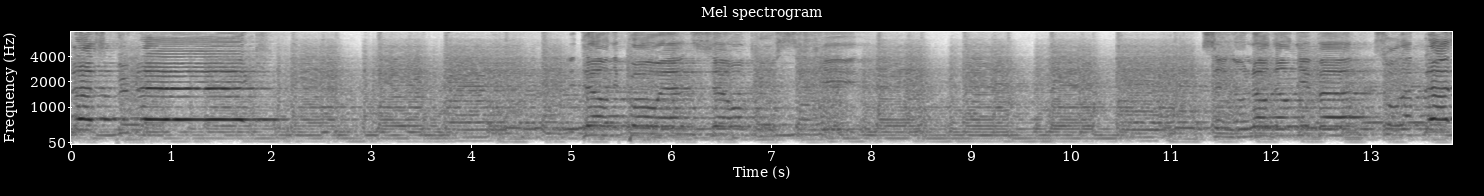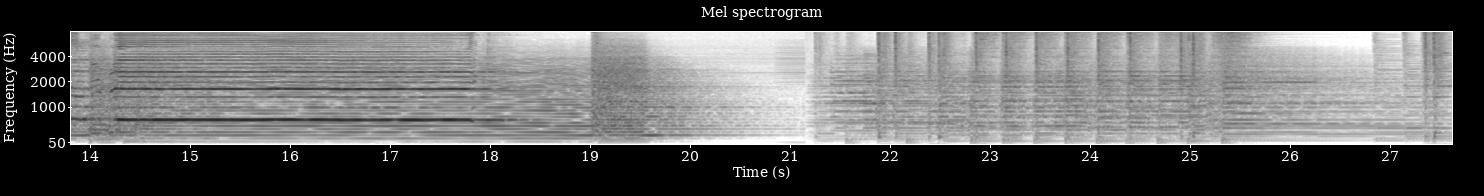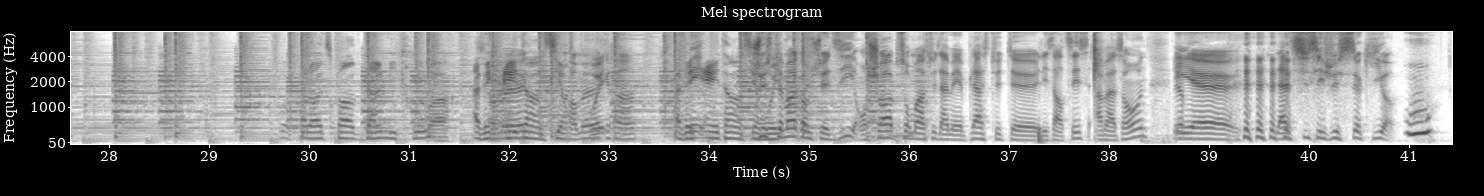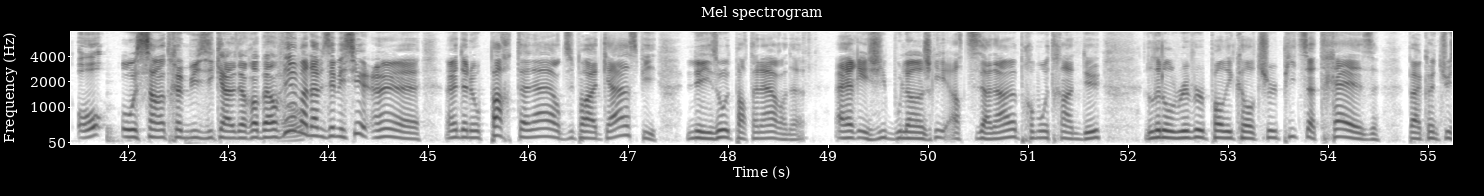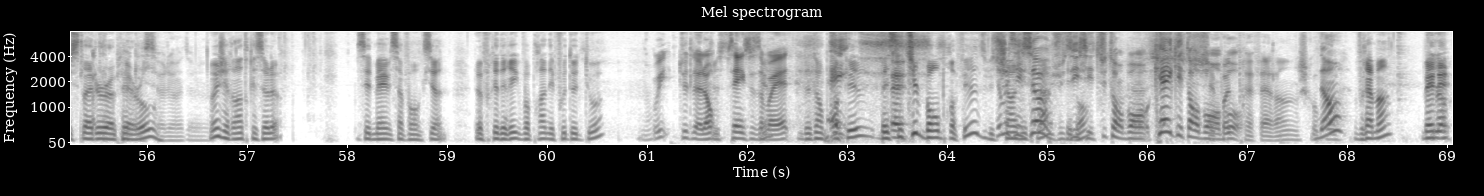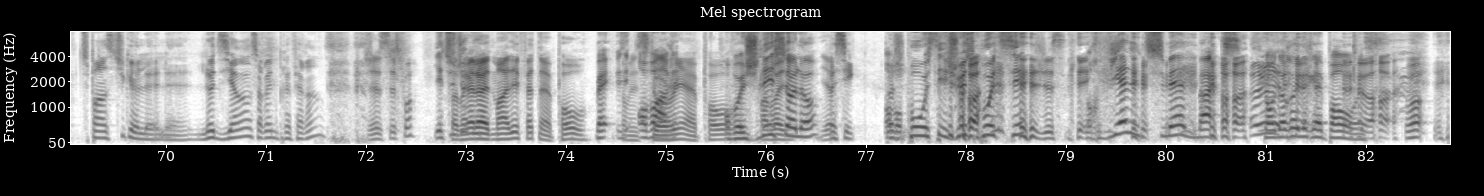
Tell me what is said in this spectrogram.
vers intention. Comme un Oui. grand. Avec Mais intention. oui. Justement, comme je te dis, on chope sûrement tous de la même place, tous euh, les artistes Amazon. Et euh, là-dessus, c'est juste ça qu'il y a. Ou Oh! au Centre musical de Robertville, Oh. mesdames et messieurs, un, euh, un de nos partenaires du podcast. Puis les autres partenaires, on a RJ Boulangerie Artisanale, Promo 32, Little River Polyculture, Pizza 13, Backcountry Slater Attends, Apparel. Oui, j'ai rentré ça là. C'est de même, ça fonctionne. Là, Frédéric va prendre des photos de toi, Oui, tout le long. Juste- Tiens, ça, ça va être. de ton Hey, profil? ben, euh, c'est-tu le bon profil? Tu veux Non, mais c'est ça. Je C'est dis, bon? c'est-tu ton bon. Quel qui est ton bon pas de préférence, je crois Non? Vraiment? Ben, Non. le- tu penses-tu que le- le- l'audience aurait une préférence? Je sais pas. A-tu Faudrait leur demander, faites un poll. Ben, on va, story, un poll. on va geler va- ça là. Yep. Ben, c'est- on va poster juste bout de site. Juste les- On revient une semaine, Max. puis on aura une réponse.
